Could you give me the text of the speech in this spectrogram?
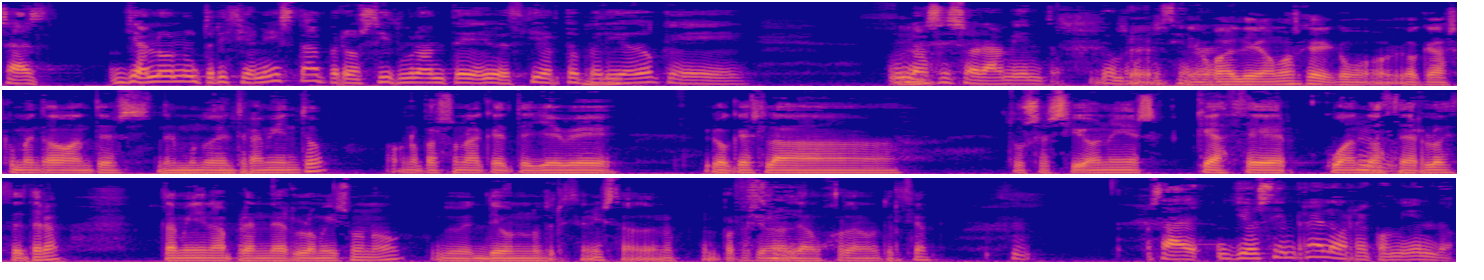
sea, ya no nutricionista, pero sí durante cierto periodo que un asesoramiento de un profesional. Igual digamos que como lo que has comentado antes del mundo del entrenamiento, a una persona que te lleve lo que es la tus sesiones, qué hacer, cuándo mm. hacerlo, etcétera, también aprender lo mismo, ¿no? De, un nutricionista, de un profesional de a lo mejor de la nutrición. Mm. O sea, yo siempre lo recomiendo.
